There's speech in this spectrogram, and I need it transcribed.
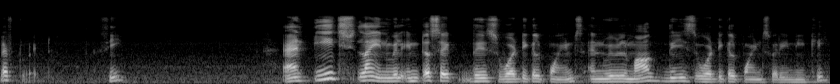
left to right. See? And each line will intersect these vertical points and we will mark these vertical points very neatly.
